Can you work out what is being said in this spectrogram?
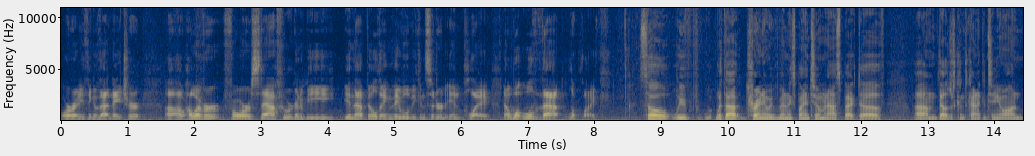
or anything of that nature. Uh, however, for staff who are going to be in that building, they will be considered in play. Now, what will that look like? So we've, with that training, we've been explaining to them an aspect of um, they'll just kind of continue on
